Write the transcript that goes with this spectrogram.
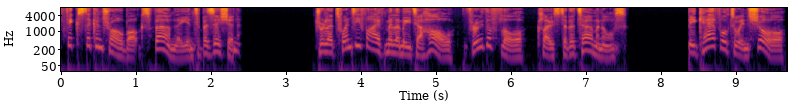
Fix the control box firmly into position. Drill a 25mm hole through the floor close to the terminals. Be careful to ensure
